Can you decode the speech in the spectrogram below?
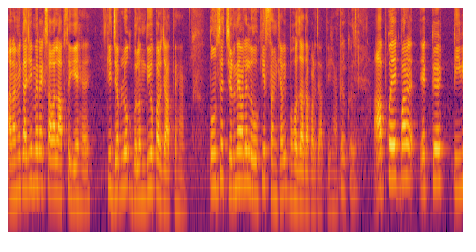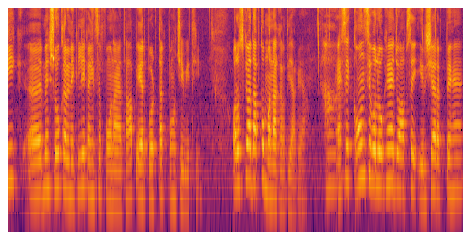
अनामिका जी मेरा एक सवाल आपसे ये है कि जब लोग बुलंदियों पर जाते हैं तो उनसे चिड़ने वाले लोगों की संख्या भी बहुत ज़्यादा बढ़ जाती है। बिल्कुल। आपको एक बार एक टीवी में शो करने के लिए कहीं से फ़ोन आया था आप एयरपोर्ट तक पहुँची हुई थी और उसके बाद आपको मना कर दिया गया। हाँ। ऐसे कौन से वो लोग हैं जो आपसे ईर्ष्या रखते हैं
